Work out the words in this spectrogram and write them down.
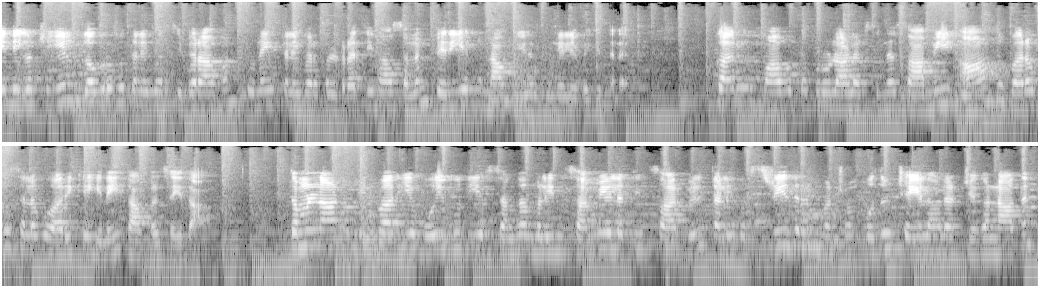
இந்நிகழ்ச்சியில் கௌரவ தலைவர் சிவராமன் துணைத் தலைவர்கள் ரத்தினாசலம் பெரியண்ணன் ஆகியோர் முன்னிலை வகித்தனர். கரூர் மாவட்ட பொருளாளர் சின்னசாமி ஆண்டு வரவு செலவு அறிக்கையினை தாக்கல் செய்தார். தமிழ்நாடு மின்வாரிய ஓய்வூதியர் சங்கங்களின் சம்மேளத்தின் சார்பில் தலைவர் ஸ்ரீதரன் மற்றும் பொதுச் செயலாளர் ஜெகநாதன்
